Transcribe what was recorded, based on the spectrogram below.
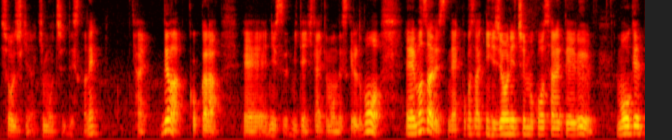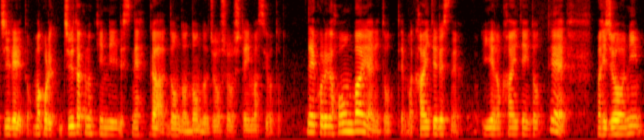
正直な気持ちですかね。はい、ではここから、えー、ニュース見ていきたいと思うんですけれども、えー、まずはですねここ最近非常に注目をされているモーゲッジレート、まあ、これ住宅の金利ですねがどんどんどんどん上昇していますよと。でこれがホームバイヤーにとって、まあ、買い手ですね家の買い手にとって、まあ、非常に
